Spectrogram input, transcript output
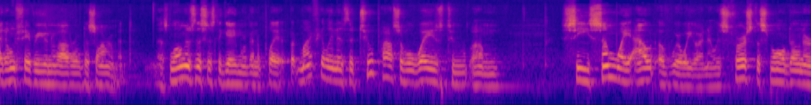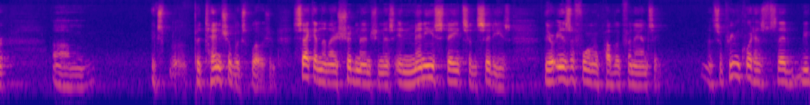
I don't favor unilateral disarmament. As long as this is the game, we're going to play it. But my feeling is the two possible ways to um, see some way out of where we are now is first the small donor um, exp- potential explosion. Second, and I should mention this, in many states and cities, there is a form of public financing. The Supreme Court has said you,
